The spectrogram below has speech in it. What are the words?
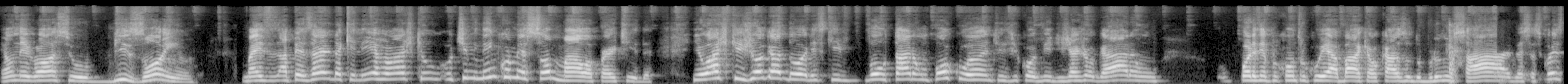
é um negócio bizonho, mas apesar daquele erro, eu acho que o, o, time nem começou mal a partida. E eu acho que jogadores que voltaram um pouco antes de Covid já jogaram, por exemplo, contra o Cuiabá, que é o caso do Bruno Sávio, essas coisas,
